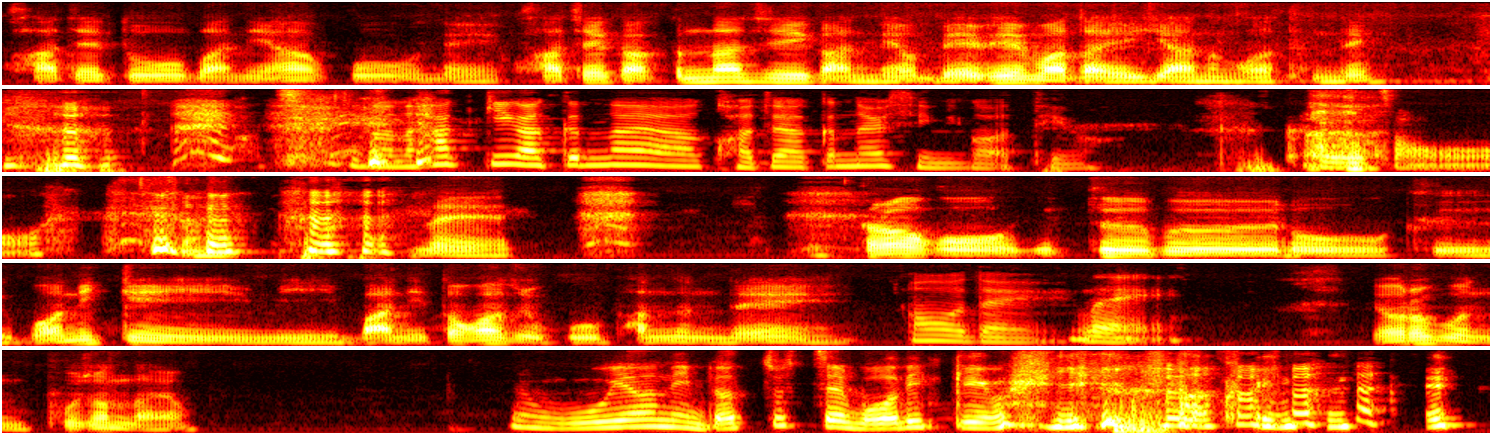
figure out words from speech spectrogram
과제도 많이 하고, 네, 과제가 끝나지가 않네요. 매 회마다 얘기하는 것 같은데. 이거는 학기가 끝나야 과제가 끝날 수 있는 것 같아요. 그죠. 네. 그러고 유튜브로 그 머니 게임이 많이 떠가지고 봤는데, 어, 네. 네. 여러분 보셨나요? 우연히 몇 주째 머니 게임을 얘기하고 있는데.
